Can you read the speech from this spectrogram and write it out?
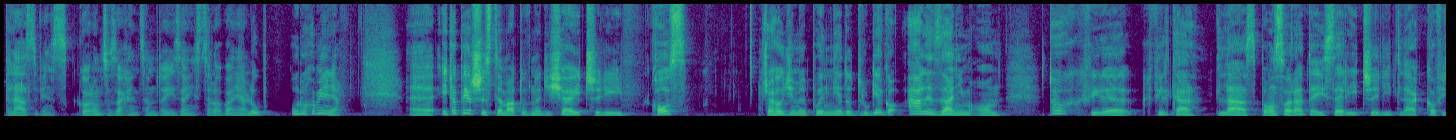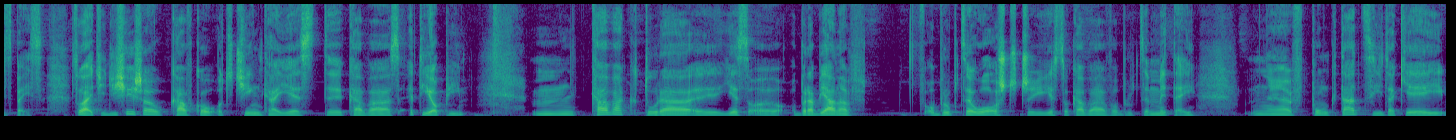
Plus, więc gorąco zachęcam do jej zainstalowania lub uruchomienia. E, I to pierwszy z tematów na dzisiaj, czyli calls. Przechodzimy płynnie do drugiego, ale zanim on, to chwilę, chwilka dla sponsora tej serii, czyli dla Coffee Space. Słuchajcie, dzisiejszą kawką odcinka jest y, kawa z Etiopii. Mm, kawa, która y, jest obrabiana w, w obróbce łoszcz, czyli jest to kawa w obróbce mytej. Y, w punktacji takiej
